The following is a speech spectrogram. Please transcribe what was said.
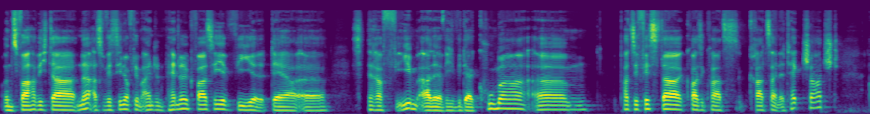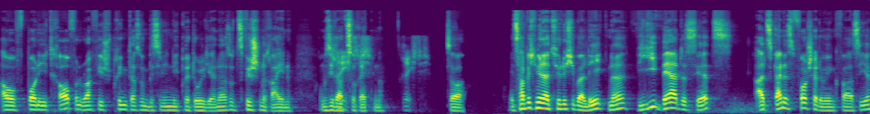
Und zwar habe ich da, ne, also wir sehen auf dem einen Panel quasi, wie der äh, Seraphim, äh, wie, wie der Kuma ähm, Pazifista quasi gerade seinen Attack charged auf Bonnie drauf und Ruffy springt da so ein bisschen in die Bredouille, ne, so zwischenrein, um sie da zu Richtig, retten. richtig. So, jetzt habe ich mir natürlich überlegt, ne, wie wäre das jetzt, als kleines Foreshadowing quasi,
